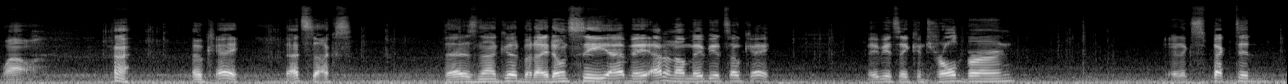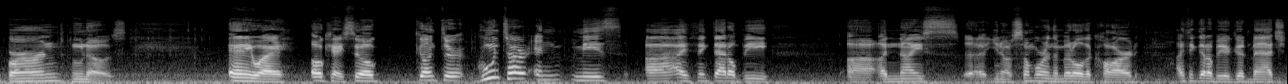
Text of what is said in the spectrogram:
Wow. Huh. Okay, that sucks. That is not good. But I don't see. I, may, I don't know. Maybe it's okay. Maybe it's a controlled burn, an expected burn. Who knows? Anyway, okay. So Gunther, Gunther and Miz. Uh, I think that'll be uh, a nice, uh, you know, somewhere in the middle of the card. I think that'll be a good match.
